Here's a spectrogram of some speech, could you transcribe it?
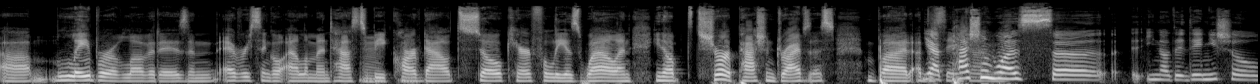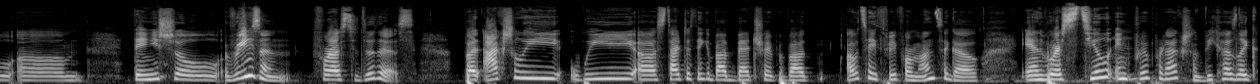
um, labor of love it is, and every single element has to mm, be carved mm. out so carefully as well. And you know, sure, passion drives us, but yeah, passion time, was uh, you know the the initial um, the initial reason for us to do this. But actually, we uh, start to think about Bad Trip about I would say three, four months ago. And we're still in mm-hmm. pre-production because like,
